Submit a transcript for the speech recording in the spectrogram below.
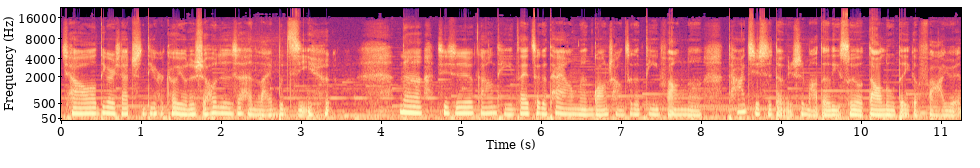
敲第二下吃第二颗，有的时候真的是很来不及。那其实刚刚提在这个太阳门广场这个地方呢，它其实等于是马德里所有道路的一个发源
